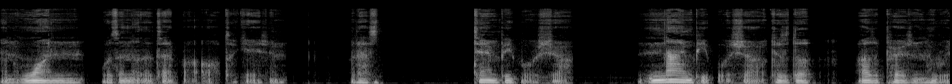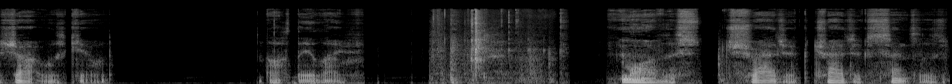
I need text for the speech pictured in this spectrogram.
and one was another type of altercation. But that's 10 people shot nine people were shot because the other person who was shot was killed, lost their life. More of this tragic, tragic senseless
